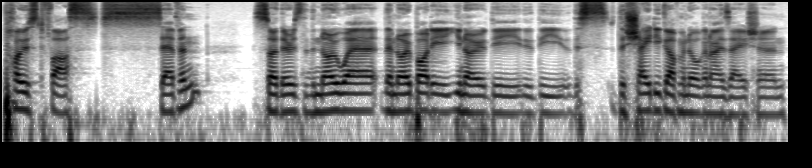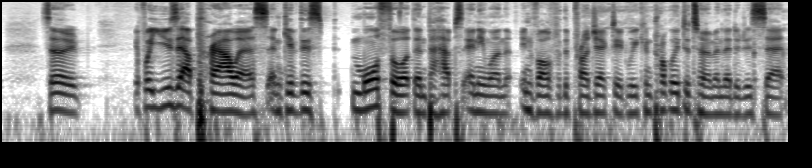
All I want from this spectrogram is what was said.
post Fast Seven. So there's the nowhere, the nobody, you know, the the the, the shady government organization. So if we use our prowess and give this more thought than perhaps anyone involved with the project did, we can probably determine that it is set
